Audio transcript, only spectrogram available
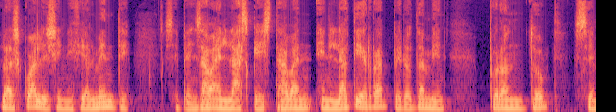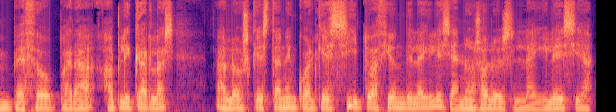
las cuales inicialmente se pensaba en las que estaban en la tierra, pero también pronto se empezó para aplicarlas a los que están en cualquier situación de la Iglesia. No solo es la Iglesia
